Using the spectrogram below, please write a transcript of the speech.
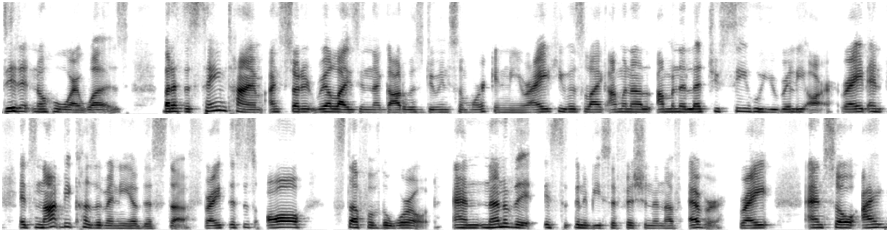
didn't know who I was. But at the same time, I started realizing that God was doing some work in me, right? He was like, I'm gonna, I'm gonna let you see who you really are, right? And it's not because of any of this stuff, right? This is all stuff of the world and none of it is going to be sufficient enough ever right? And so i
